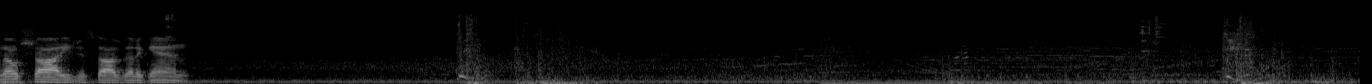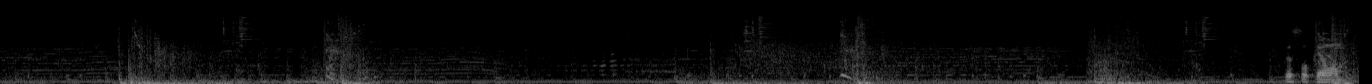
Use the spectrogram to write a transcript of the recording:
No shot, he just dodged that again. This will kill him.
